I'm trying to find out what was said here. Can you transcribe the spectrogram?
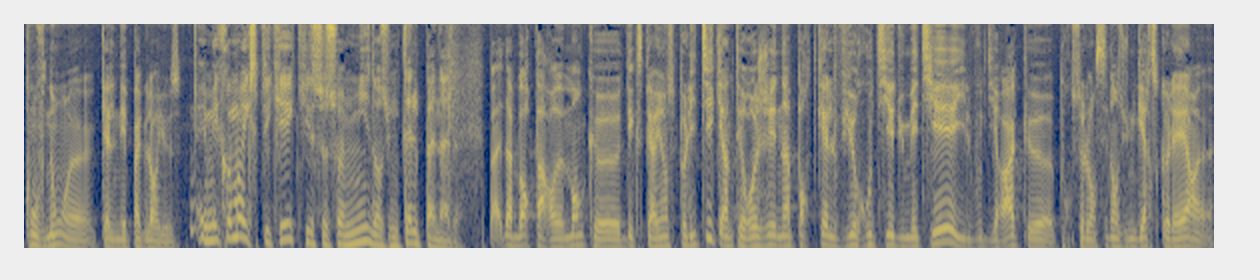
convenons euh, qu'elle n'est pas glorieuse. Et mais comment expliquer qu'il se soit mis dans une telle panade? Bah, D'abord par manque d'expérience politique. Interrogez n'importe quel vieux routier du métier, il vous dira que pour se lancer dans une guerre scolaire,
